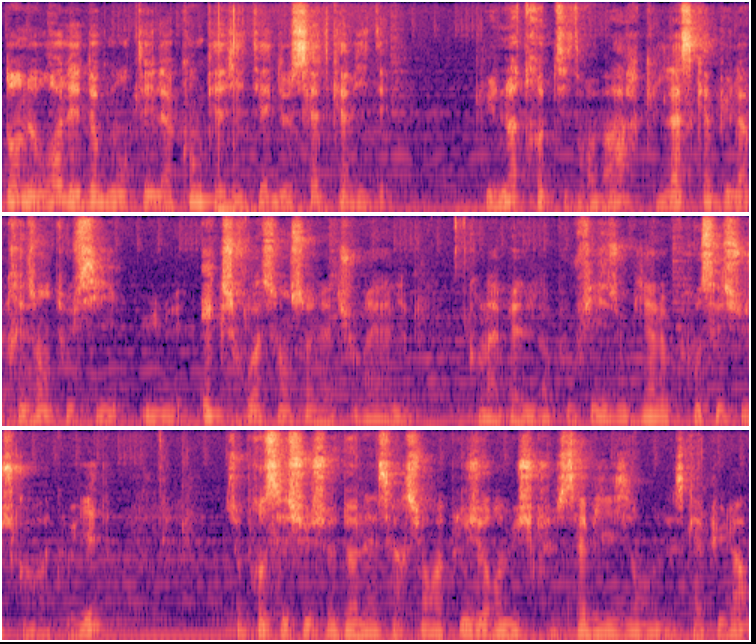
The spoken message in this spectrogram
dont le rôle est d'augmenter la concavité de cette cavité. Une autre petite remarque, la scapula présente aussi une excroissance naturelle qu'on appelle la poufise ou bien le processus coracoïde. Ce processus donne insertion à plusieurs muscles stabilisant la scapula.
